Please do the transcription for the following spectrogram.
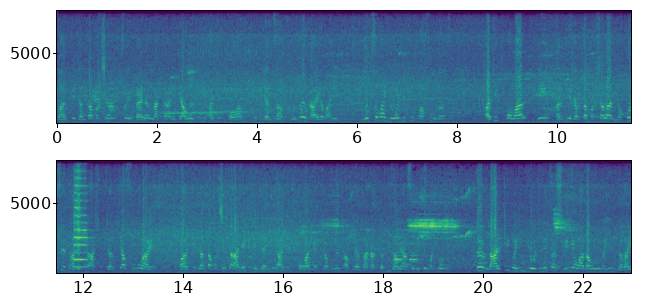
भारतीय जनता पक्षाचं एक बॅनर लागतं आणि त्यावरती अजित पवार यांचा फोटो गायब आहे. लोकसभा निवडणुकीपासूनच अजित पवार हे भारतीय जनता पक्षाला नकोसे झालेत का अशी चर्चा सुरू आहे. भारतीय जनता पक्षाच्या अनेक नेत्यांनी अजित पवार यांच्यामुळेच आपल्या जागा कमी झाल्या असं देखील म्हटलं होतं. तर लाडकी बहीण योजनेचा श्रेयवादावरूनही लढाई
